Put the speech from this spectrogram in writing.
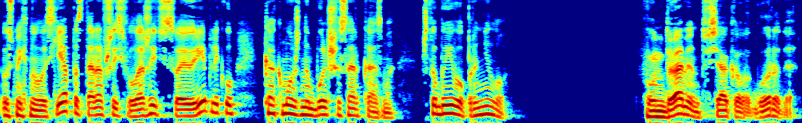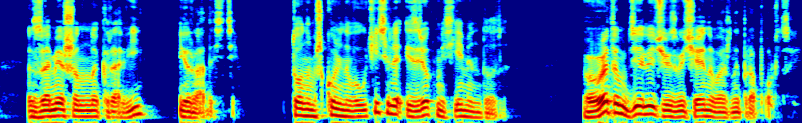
усмехнулась я, постаравшись вложить в свою реплику как можно больше сарказма, чтобы его проняло. Фундамент всякого города замешан на крови и радости, тоном школьного учителя изрек месье Мендоза. В этом деле чрезвычайно важны пропорции.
